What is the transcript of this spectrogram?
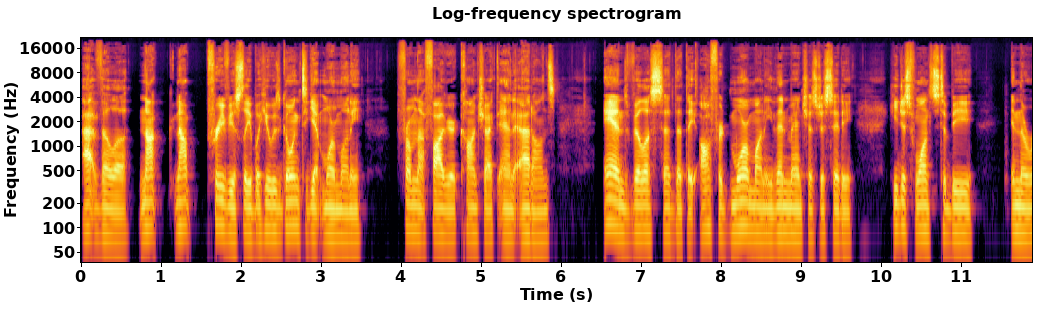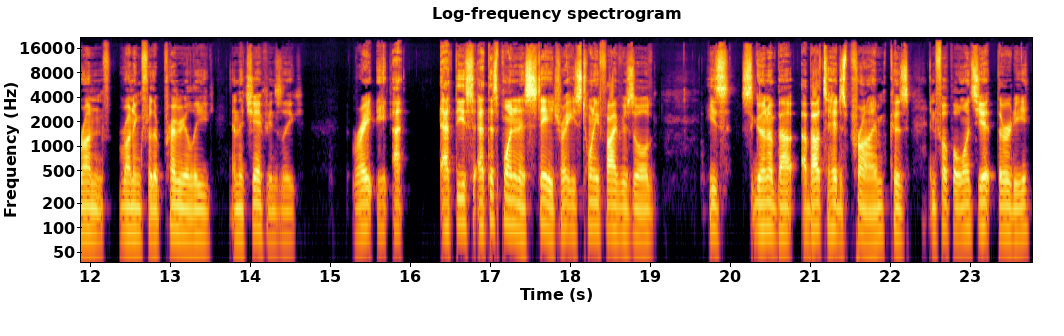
at Villa, not not previously, but he was going to get more money from that five year contract and add-ons. And Villa said that they offered more money than Manchester City. He just wants to be in the run running for the Premier League and the Champions League, right? He, at, at these at this point in his stage, right? He's 25 years old. He's going about about to hit his prime because in football, once you hit 30,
